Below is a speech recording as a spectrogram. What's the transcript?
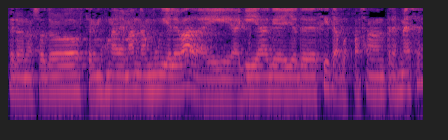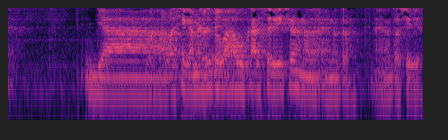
pero nosotros tenemos una demanda muy elevada y aquí a que yo te dé cita pues pasan tres meses ya básicamente tú vas a buscar servicios en, en otros en otros sitios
